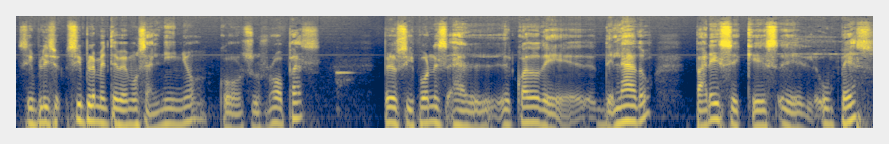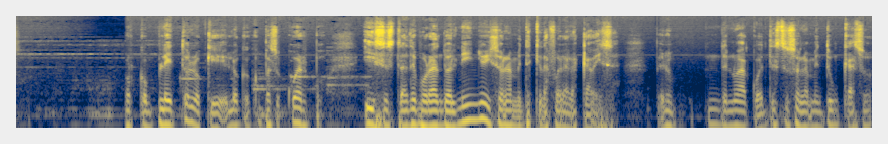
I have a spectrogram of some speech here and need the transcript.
simplemente vemos al niño con sus ropas, pero si pones el cuadro de, lado, parece que es eh, un pez por completo lo que, lo que ocupa su cuerpo y se está devorando al niño y solamente queda fuera la cabeza. Pero de nueva cuenta, esto es solamente un caso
